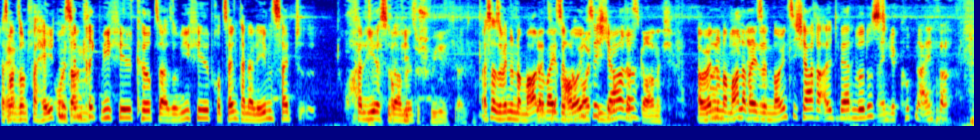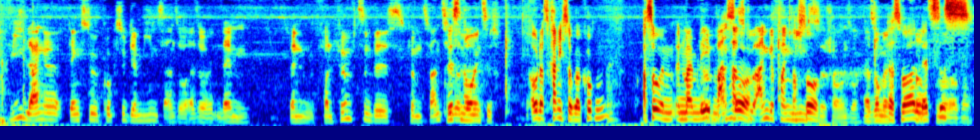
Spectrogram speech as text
Dass Ja. man so ein Verhältnis Und dann- hinkriegt, wie viel kürzer, also wie viel Prozent deiner Lebenszeit äh, verlierst du das ist doch viel damit. zu schwierig, Alter. Weißt du, also wenn du normalerweise armen 90 Leute Jahre, das gar nicht. aber wenn du Mann, wie normalerweise lange- 90 Jahre alt werden würdest, Nein, wir gucken einfach, wie lange denkst du, guckst du dir Memes an, so, also in deinem, wenn von 15 bis 25 Bis oder so. 90. oh, das kann ich sogar gucken. Ach so, in, in meinem Leben. Wann Ach so. hast du angefangen, Memes so. zu schauen, so? Also mit Das war 14 letztes,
